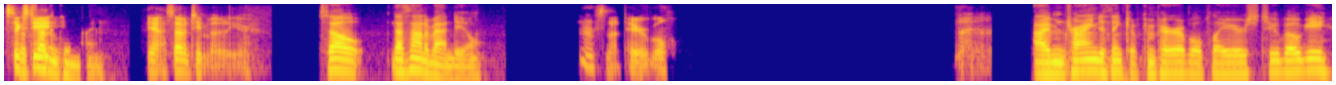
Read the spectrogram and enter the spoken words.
So 17 million. Yeah, 17 million a year. So that's not a bad deal. It's not terrible. I'm trying to think of comparable players to Bogey.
